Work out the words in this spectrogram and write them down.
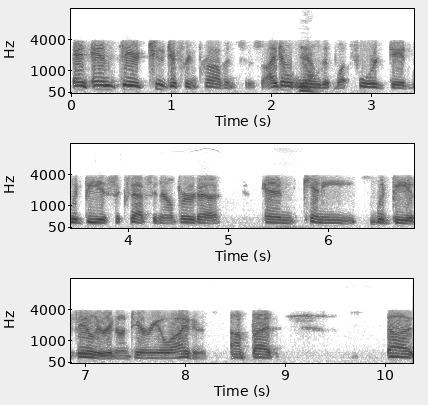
And, and they're two different provinces. I don't know Yeah. that what Ford did would be a success in Alberta, and Kenney would be a failure in Ontario either. Uh, but uh,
